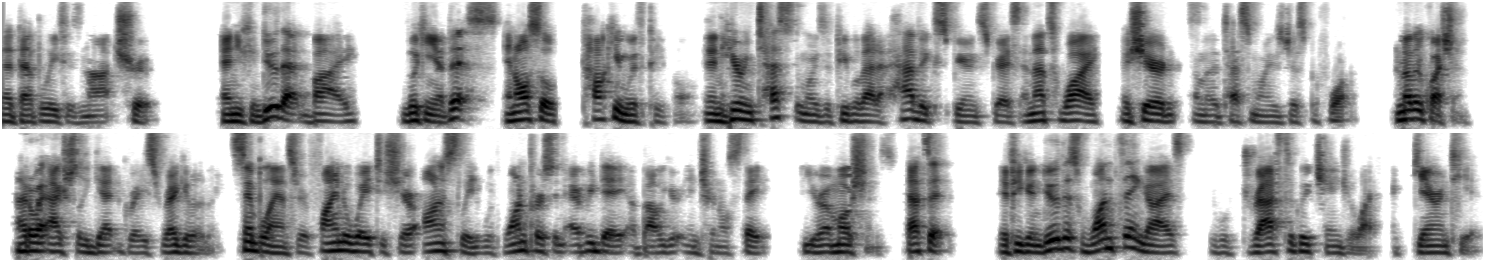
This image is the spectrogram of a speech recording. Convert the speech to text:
that that belief is not true. And you can do that by looking at this and also talking with people and hearing testimonies of people that have experienced grace. And that's why I shared some of the testimonies just before. Another question How do I actually get grace regularly? Simple answer find a way to share honestly with one person every day about your internal state, your emotions. That's it. If you can do this one thing, guys, it will drastically change your life. I guarantee it.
